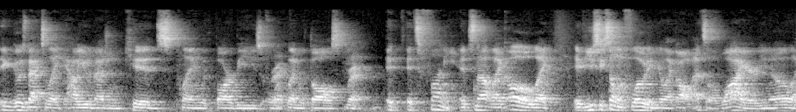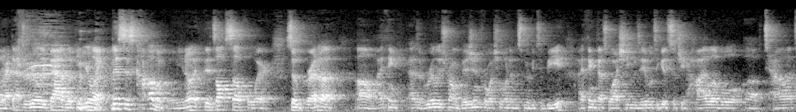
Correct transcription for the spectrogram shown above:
it goes back to like how you would imagine kids playing with Barbies or Right. playing with dolls. Right. It, it's funny. It's not like oh like if you see someone floating, you're like oh that's a wire, you know, like Right. that's really bad looking. You're like this is comical, you know. It, it's all self aware. So Greta. Um, I think has a really strong vision for what she wanted this movie to be. I think that's why she was able to get such a high level of talent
